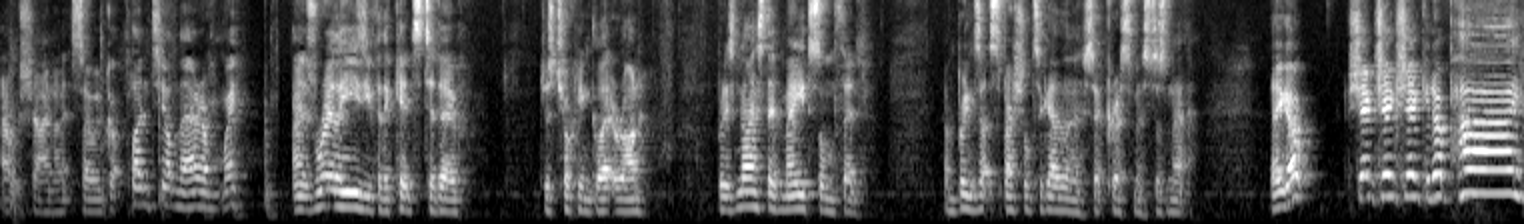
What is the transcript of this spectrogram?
outshine on it. So we've got plenty on there, haven't we? And it's really easy for the kids to do. Just chucking glitter on. But it's nice they've made something and brings that special togetherness at Christmas, doesn't it? There you go. Shake, shake, shake it up high.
